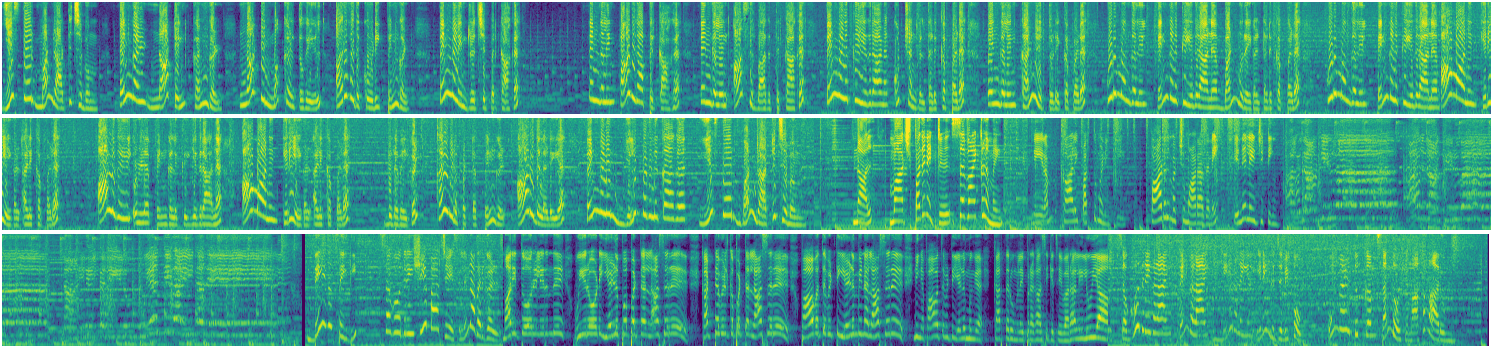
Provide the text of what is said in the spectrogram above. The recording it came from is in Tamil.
எஸ்தர் மன்றாட்டு ஜெபம் பெண்கள் நாட்டின் கண்கள். நாட்டின் மக்கள் தொகையில் அறுபது கோடி பெண்கள். பெண்களின் ரட்சிப்பிற்காக பெண்களின் பாதுகாப்பிற்காக பெண்களின் ஆசிர்வாதத்திற்காக பெண்களுக்கு எதிரான குற்றங்கள் தடுக்கப்பட பெண்களின் கண்ணீர் துடைக்கப்பட குடும்பங்களில் பெண்களுக்கு எதிரான வன்முறைகள் தடுக்கப்பட குடும்பங்களில் பெண்களுக்கு எதிரான ஆமானின் கிரியைகள் அளிக்கப்பட ஆளுகையில் உள்ள பெண்களுக்கு எதிரான ஆமானின் கிரியைகள் அளிக்கப்பட விதவைகள் கைவிடப்பட்ட பெண்கள் ஆறுதல் அடைய பெண்களின் எழுப்புதலுக்காக எஸ்தர் மன்றாட்டு ஜெபம். நாள் மார்ச் பதினெட்டு செவ்வாய்க்கிழமை. நேரம் காலை பத்து மணிக்கு. பாடல் மற்றும் ஆராதனை என்எல்ஏஜி டீம். செய்தி. சகோதரி ஷீபா ஜெயசலன் அவர்கள். மரித்தோரிலிருந்து உயிரோடு எழுப்பப்பட்ட லாசரு கட்டவிழ்க்கப்பட்ட லாசரு பாவத்தை விட்டு எழும்பின லாசரு. நீங்க பாவத்தை விட்டு எழும்புங்க. கர்த்தர் உங்களை பிரகாசிக்க செய்வார். அல்லேலூயா சகோதரிகளாய் பெண்களாய் நேரலையில் இணைந்து ஜெபிப்போம். உங்கள் துக்கம் சந்தோஷமாக மாறும்.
